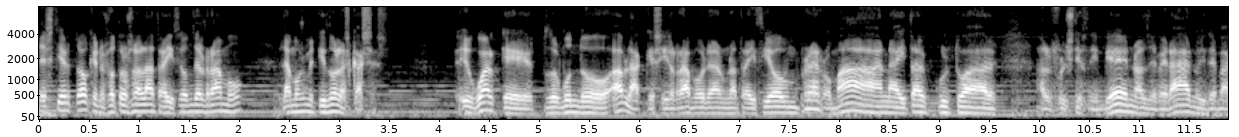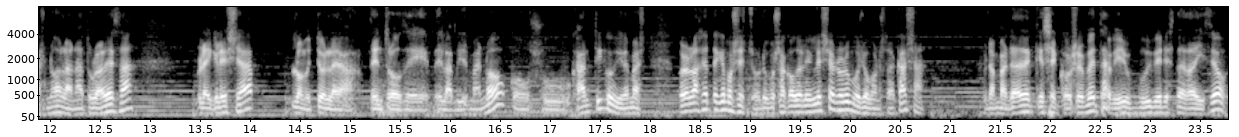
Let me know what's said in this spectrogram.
Es cierto que nosotros a la tradición del ramo la hemos metido en las casas. Igual que todo el mundo habla que si el ramo era una tradición prerromana y tal, culto al, al solsticio de invierno, al de verano y demás, ¿no? A la naturaleza, la iglesia lo metió dentro de, la misma, ¿no? Con su cántico y demás. Pero la gente que hemos hecho, lo hemos sacado de la iglesia no lo hemos llevado a nuestra casa. Una manera de que se conserve también muy bien esta tradición.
